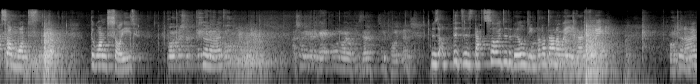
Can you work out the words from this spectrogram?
That's on one the, the one side. Pointless keep Don't know. up. That's all you're going to get all the way up, is? It's really pointless. There's, uh, there's there's that side of the building, but I don't know where you go for it. Pointless Dunno. on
